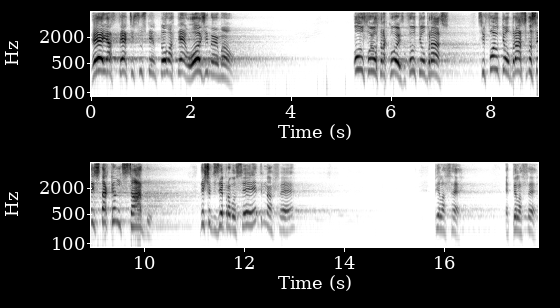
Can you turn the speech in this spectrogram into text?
Ei, a fé te sustentou até hoje, meu irmão. Ou foi outra coisa? Foi o teu braço? Se foi o teu braço, você está cansado. Deixa eu dizer para você: entre na fé. Pela fé. É pela fé.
